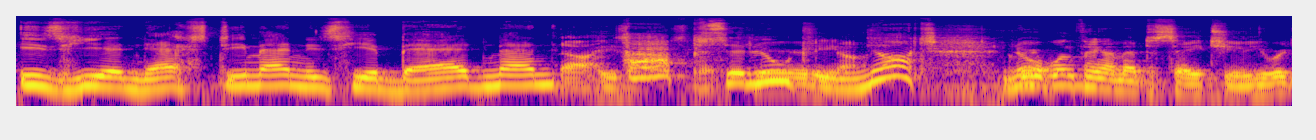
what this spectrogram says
is he a nasty man? Is he a bad man? No, he's absolutely not. No. No. One thing I meant to say to you, you were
